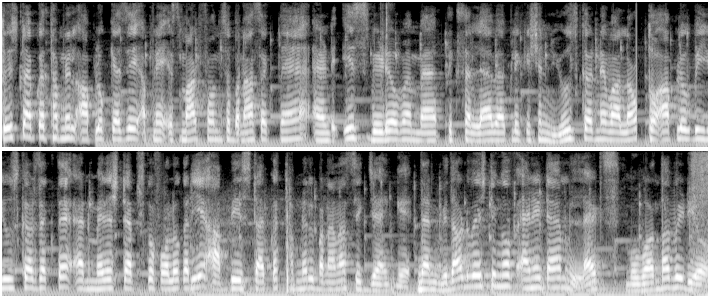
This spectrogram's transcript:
तो इस टाइप का थंबनेल आप लोग कैसे अपने स्मार्टफ़ोन से बना सकते हैं? एंड इस वीडियो में मैं पिक्सल लैब एप्लीकेशन यूज़ करने वाला हूँ। तो आप लोग भी यूज़ कर सकते हैं एंड मेरे स्टेप्स को फॉलो करिए, आप भी इस टाइप का थंबनेल बनाना सीख जाएँगे। Then without wasting of any time let's move on the video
